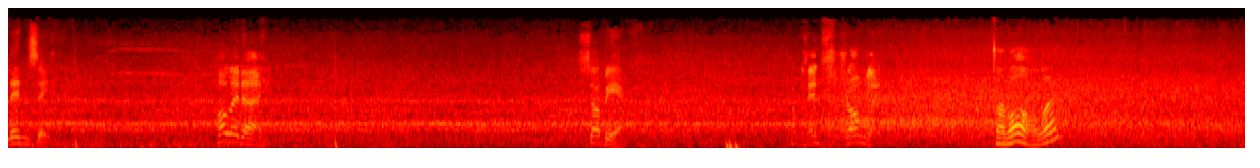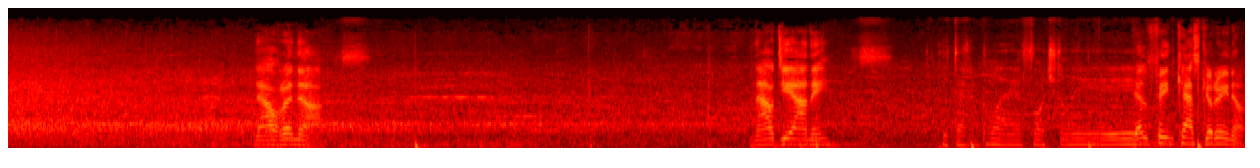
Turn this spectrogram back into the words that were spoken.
Lindsay. Holiday. Sobiek. Comes in strongly. Tarbal, what? Now Renard. Now Diani. He doesn't play, unfortunately. Delphine Cascarino.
